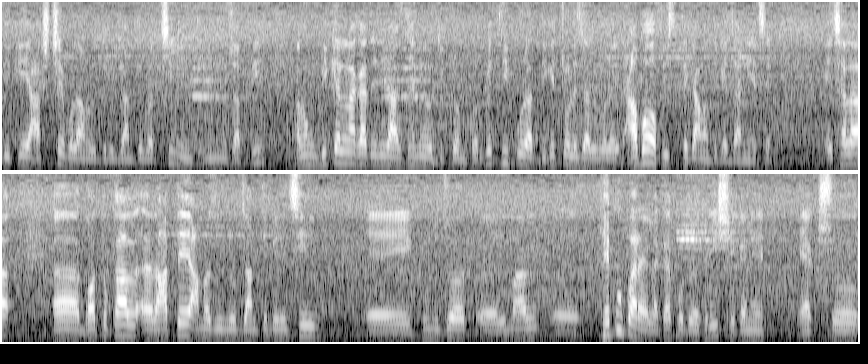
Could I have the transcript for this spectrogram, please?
দিকে আসছে বলে আমরা যতটুকু জানতে পারছি নিম্ন- নিম্নচাপটি। এবং বিকেল নাগাদ এটি রাজধানী অতিক্রম করবে। ত্রিপুরার দিকে চলে যাবে বলে আবহাওয়া অফিস থেকে আমাদেরকে জানিয়েছে। এছাড়া গতকাল রাতে আমরা যতদূর জানতে পেরেছি ঘূর্ণিঝড় রুমাল হেপুপাড়া এলাকা পটুয়াখালী সেখানে একশো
